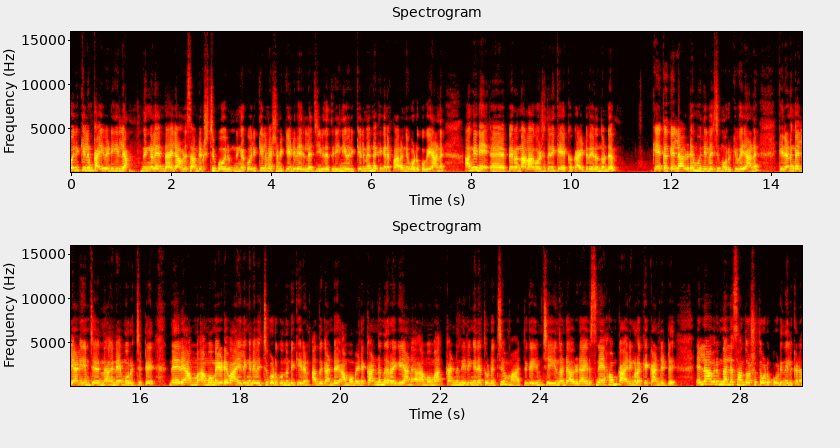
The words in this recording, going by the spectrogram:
ഒരിക്കലും കൈവെടിയില്ല. നിങ്ങളെ എന്തായാലും അവൾ സംരക്ഷിച്ചു പോരും. നിങ്ങൾക്ക് ഒരിക്കലും വിഷമിക്കേണ്ടി വരില്ല ജീവിതത്തിൽ. ഇനി ഒരിക്കലും എന്നൊക്കെ ഇങ്ങനെ പറഞ്ഞു കൊടുക്കുകയാണ്. അങ്ങനെ പിറന്നാൾ ആഘോഷത്തിന് കേക്കൊക്കെ ആയിട്ട് വരുന്നുണ്ട്. കേക്കൊക്കെ എല്ലാവരുടെയും മുന്നിൽ വെച്ച് മുറിക്കുകയാണ്. കിരണും കല്യാണിയും ചേർന്ന് അങ്ങനെ മുറിച്ചിട്ട് നേരെ അമ്മ അമ്മൂമ്മയുടെ വായിൽ ഇങ്ങനെ വെച്ച് കൊടുക്കുന്നുണ്ട് കിരൺ. അത് കണ്ട് അമ്മൂമ്മയുടെ കണ്ണ് നിറയുകയാണ്. അമ്മൂമ്മ കണ്ണുനീരിങ്ങനെ തുടച്ച് മാറ്റുകയും ചെയ്യുന്നുണ്ട്. അവരുടെ ആ ഒരു സ്നേഹവും കാര്യങ്ങളൊക്കെ കണ്ടിട്ട് എല്ലാവരും നല്ല സന്തോഷത്തോടു കൂടി നിൽക്കുന്ന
